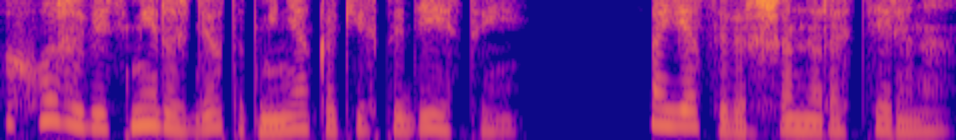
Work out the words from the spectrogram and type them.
Похоже, весь мир ждет от меня каких-то действий, а я совершенно растеряна.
